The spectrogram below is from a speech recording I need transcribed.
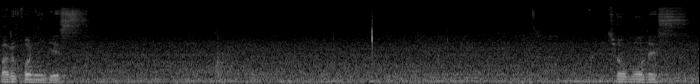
バルコニーです。消防です。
